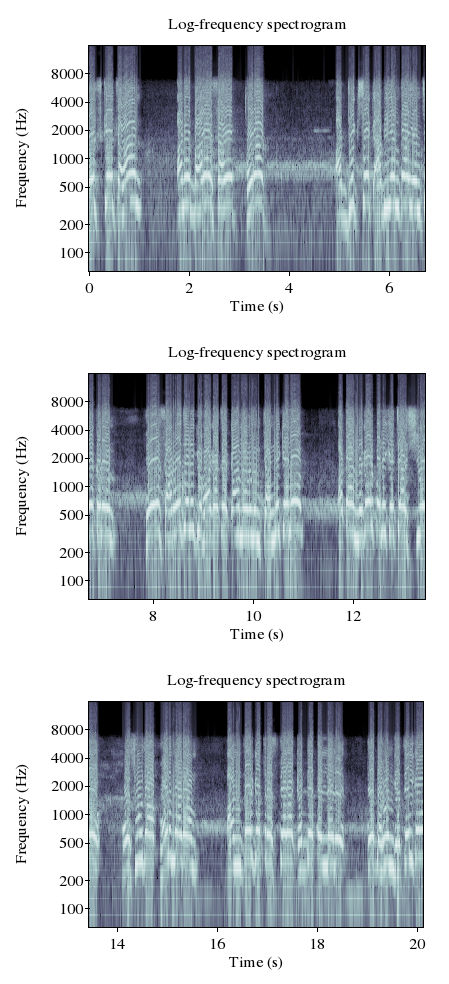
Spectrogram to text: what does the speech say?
एस के चव्हाण आणि बाळासाहेब थोरात अधीक्षक अभियंता यांच्याकडून हे सार्वजनिक विभागाचं काम आहे म्हणून त्यांनी केलं. आता नगरपालिकेच्या शिओ वसुधा फड मॅडम अंतर्गत रस्त्याला खड्डे पडलेले ते भरून घेतील का?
